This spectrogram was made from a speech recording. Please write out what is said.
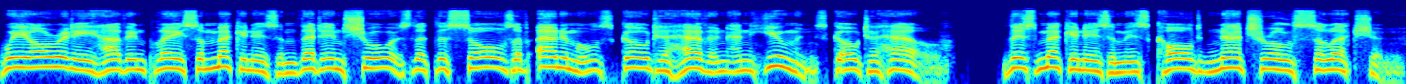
We already have in place a mechanism that ensures that the souls of animals go to heaven and humans go to hell. This mechanism is called natural selection,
